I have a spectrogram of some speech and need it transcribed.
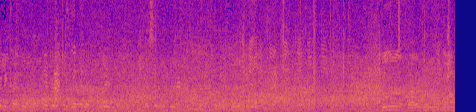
पे लिखा है। तो ट्रैक लिखा है सारे नाम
